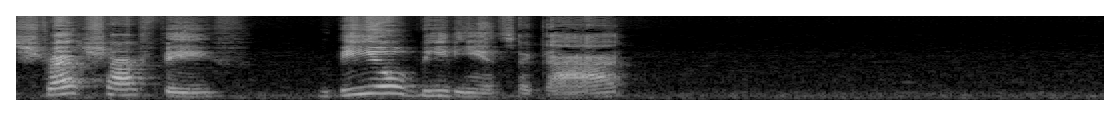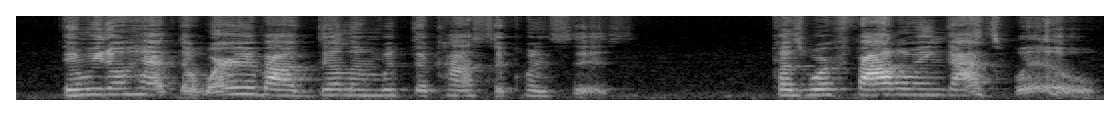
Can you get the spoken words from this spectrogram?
stretch our faith, be obedient to God, then we don't have to worry about dealing with the consequences because we're following God's will.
